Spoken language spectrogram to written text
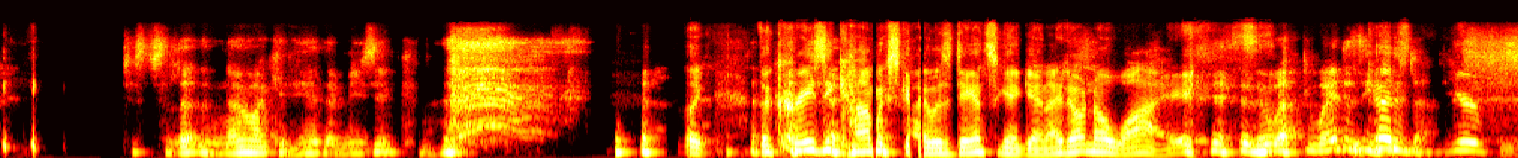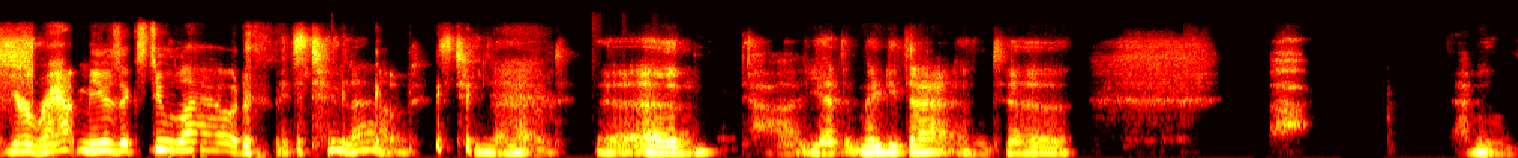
just to let them know I can hear their music. like the crazy comics guy was dancing again. I don't know why. why does he because do your your rap music's too loud. it's too loud. It's too loud. Um, uh, yeah, maybe that and uh, I mean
